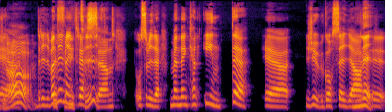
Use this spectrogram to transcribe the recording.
eh, ja, eh, driva definitivt. dina intressen och så vidare. Men den kan inte eh, ljuga och säga eh,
